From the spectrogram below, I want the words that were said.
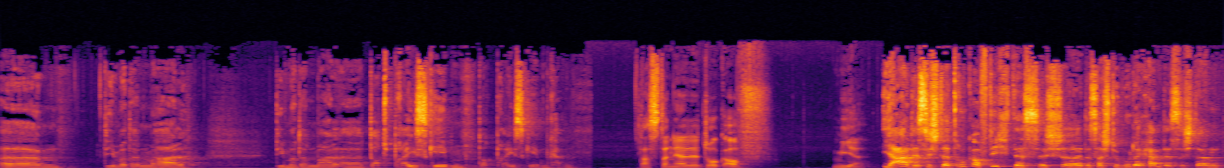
ähm, die man dann mal, die man dann mal äh, dort preisgeben, dort preisgeben kann. Das ist dann ja der Druck auf mir. Ja, das ist der Druck auf dich. Das ist, äh, das hast du gut erkannt. Das ist dann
